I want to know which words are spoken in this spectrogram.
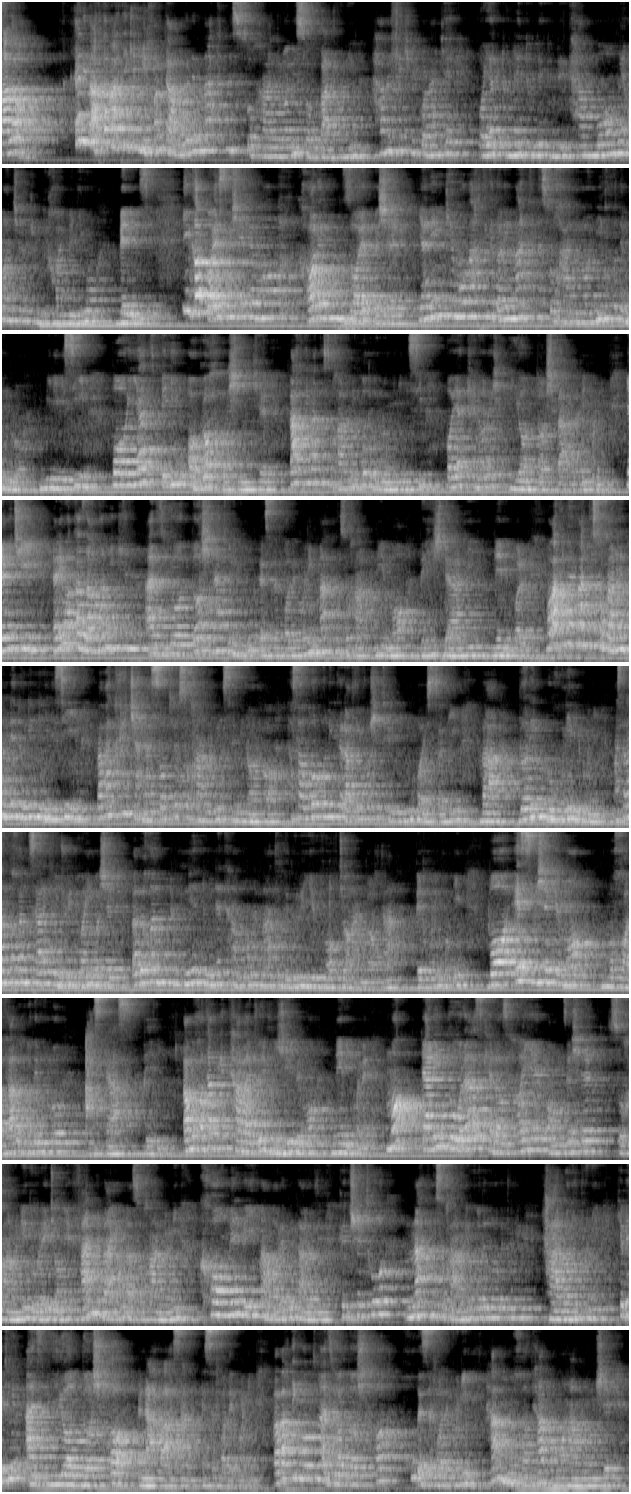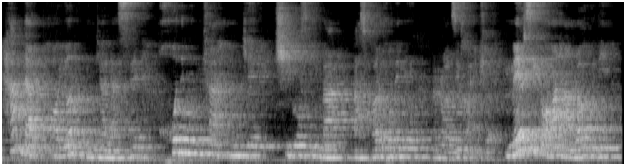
سلام. خیلی وقتا وقتی که می‌خوایم در مورد متن سخنرانی صحبت کنیم همه فکر می‌کنن که باید دونه دونه دونه تمام آنچه رو که می‌خوایم بگیم و بنویسیم. این کار باعث میشه که ما کارمون زاید بشه. یعنی اینکه ما وقتی که داریم متن سخنرانی رو می‌نویسیم باید به این آگاه باشیم که وقتی متن سخنرانی خودمون رو می‌نویسیم باید کنارش یادداشت برداری کنیم. یعنی چی؟ یعنی ما تا زمانی که از یادداشت نتونیم خوب استفاده کنیم متن سخنرانی ما به هیچ دردی نمی‌خوره ما وقتی متن سخنرانی دونه دونه می‌نویسیم و بعد توی جلسات یا سخنرانی و سمینارها تصور کنیم که رفتیم پشت تریبون وایستادیم و داریم روخونی می‌کنیم. مثلا بخوایم سرمون اینجوری پایین باشه و بخوایم دونه دونه تمام متن بدون یه واو جا انداختن. بخونیم خب این باعث میشه که ما مخاطب خودمون رو از دست بدیم. و مخاطب یه توجه ویژه‌ای به ما نمی‌کنه. ما در این دوره از کلاس های آموزش سخنرانی دوره جامعه فن بیان و سخنرانی کامل به این موارد می‌پردازیم که چطور متن سخنرانی خودمون رو بتونیم طراحی کنیم که بتونیم از یادداشت ها به نحو احسن استفاده کنیم. و وقتی که ما بتونیم از یادداشت ها خوب استفاده کنیم هم مخاطب با ما همراه میشه هم در پایان اون جلسه خودمون می‌فهمیم که چی گفتیم و از کار خودمون راضی خواهیم شد. مرسی که با من همراه بودیم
